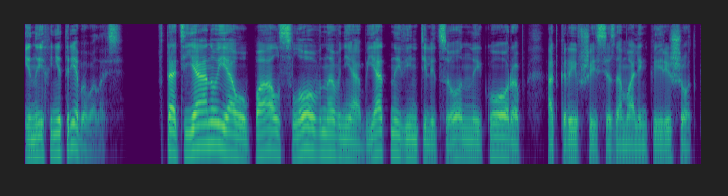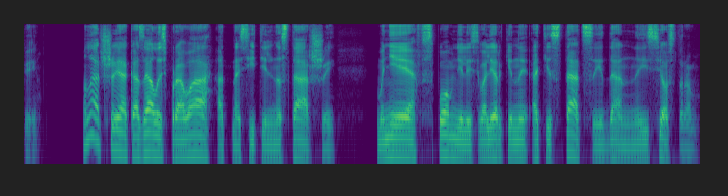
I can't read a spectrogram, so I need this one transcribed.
иных не требовалось. В Татьяну я упал, словно в необъятный вентиляционный короб, открывшийся за маленькой решеткой. Младшая оказалась права относительно старшей. Мне вспомнились Валеркины аттестации, данные сестрам.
